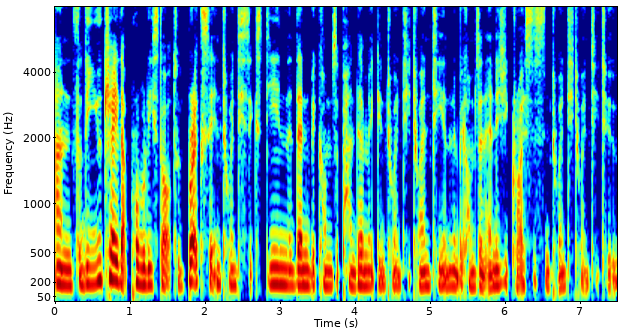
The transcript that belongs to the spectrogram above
And for the UK, that probably starts with Brexit in 2016, it then becomes a pandemic in 2020, and then it becomes an energy crisis in 2022.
